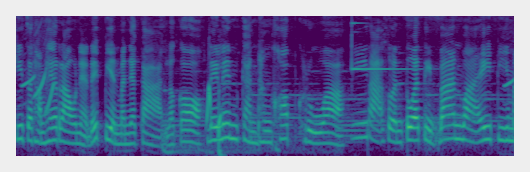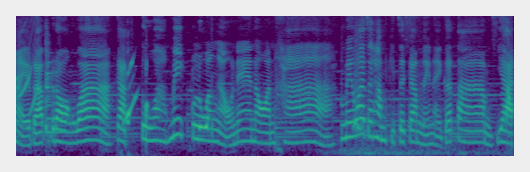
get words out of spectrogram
ที่จะทำให้เราเนี่ยได้เปลี่ยนบรรยากาศ แล้วก็ได้เล่นกันทั้งครอบครัวมีสระส่วนตัวติดบ้านไว้ปีใหม่รับรองว่ากักตัวไม่กลัวลวงเหงาแน่นอนค่ะ ไม่ว่าจะทำกิจกรรมไหนๆก็ตาม อย่า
